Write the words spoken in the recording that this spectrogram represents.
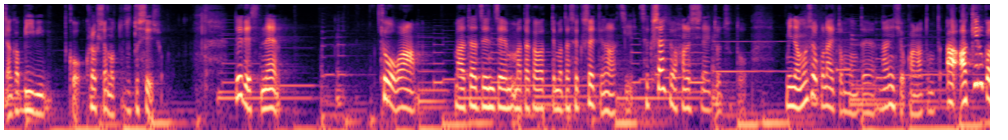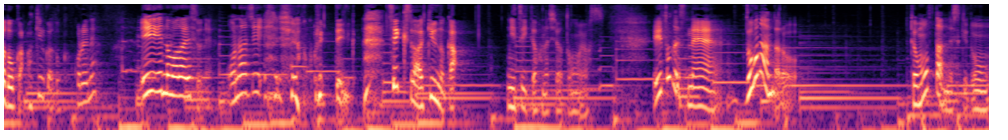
なんかビービ、こう、クラクションの音ずっとしてるでしょ。でですね、今日は、また全然また変わってまたセクシャリティの話セクシャリティの話しないとちょっとみんな面白くないと思うんで何しようかなと思って。あ飽きるかどうか。飽きるかどうか。これね。永遠の話題ですよね。同じ これ言っていいのか。セックスは飽きるのか？についてお話しようと思います。えーとですねどうなんだろう？って思ったんですけど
